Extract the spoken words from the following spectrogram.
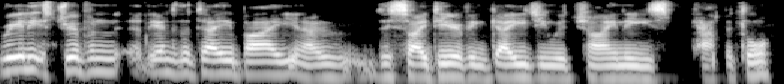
really, it's driven at the end of the day by you know this idea of engaging with Chinese capital.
